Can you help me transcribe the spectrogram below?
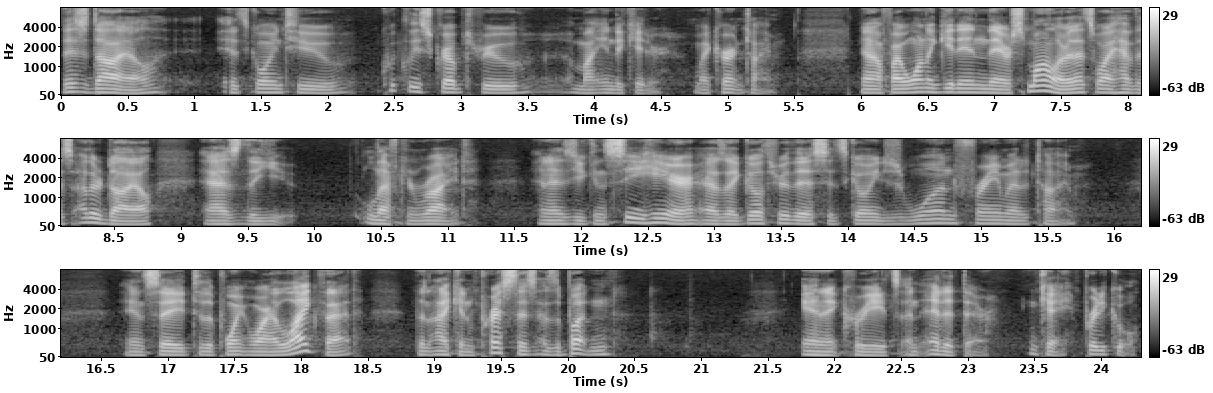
this dial, it's going to quickly scrub through my indicator, my current time. Now, if I want to get in there smaller, that's why I have this other dial as the left and right. And as you can see here, as I go through this, it's going just one frame at a time. And say to the point where I like that, then I can press this as a button and it creates an edit there. Okay, pretty cool.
